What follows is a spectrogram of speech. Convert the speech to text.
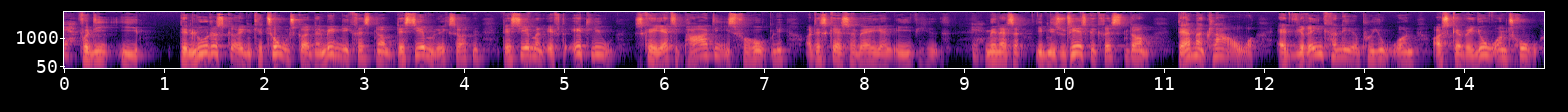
Ja. fordi i den lutherske og den katolske og den almindelige kristendom, der siger man det ikke sådan. Der siger man, efter et liv skal jeg til paradis forhåbentlig, og der skal jeg så være i al evighed. Ja. Men altså, i den esoteriske kristendom, der er man klar over, at vi reinkarnerer på jorden, og skal være jorden tro,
